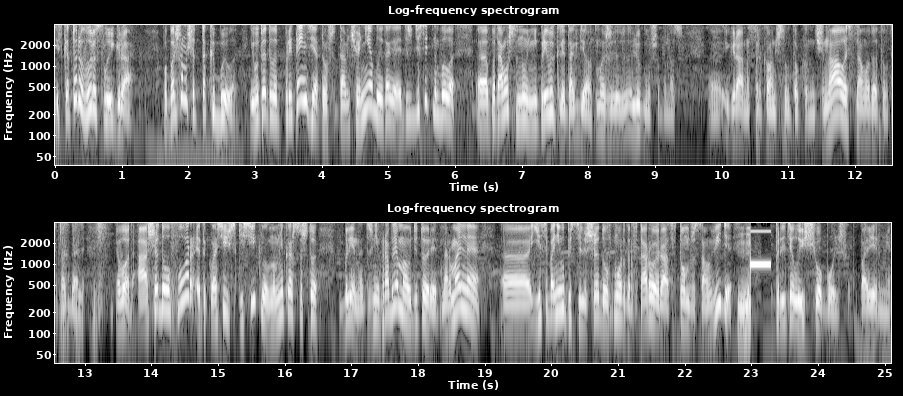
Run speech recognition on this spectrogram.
из которой выросла игра. По большому счету так и было. И вот эта вот претензия о том, что там чего не было и так далее, это же действительно было э, потому, что, ну, не привыкли так делать. Мы же любим, чтобы у нас э, игра на 40 часу только начиналась, там вот это вот и так далее. Вот. А Shadow of War это классический сиквел, но мне кажется, что, блин, это же не проблема аудитории, это нормальная. Э, если бы они выпустили Shadow of Mordor второй раз в том же самом виде, mm-hmm прилетело еще больше, поверь мне,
